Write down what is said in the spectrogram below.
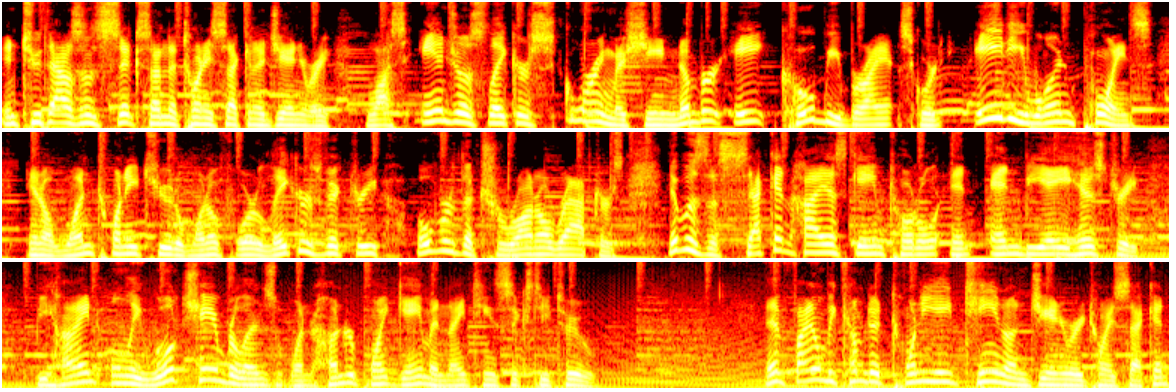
In 2006, on the 22nd of January, Los Angeles Lakers scoring machine number 8 Kobe Bryant scored 81 points in a 122 to 104 Lakers victory over the Toronto Raptors. It was the second highest game total in NBA history, behind only Wilt Chamberlain's 100 point game in 1962. And finally, we come to 2018 on January 22nd.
